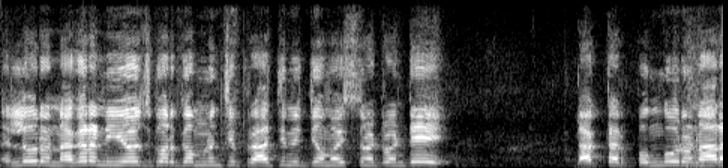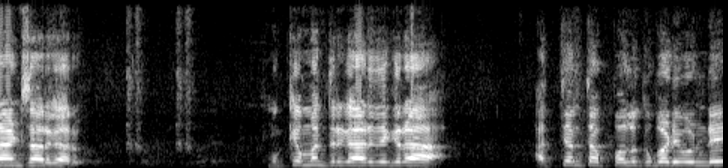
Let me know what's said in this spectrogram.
నెల్లూరు నగర నియోజకవర్గం నుంచి ప్రాతినిధ్యం వహిస్తున్నటువంటి డాక్టర్ పొంగూరు నారాయణ సార్ గారు ముఖ్యమంత్రి గారి దగ్గర అత్యంత పలుకుబడి ఉండి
